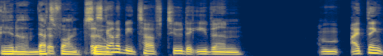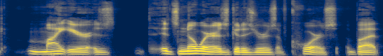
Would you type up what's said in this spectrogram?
And um, that's That- fun. That's so got to be tough too to even. Um, I think my ear is it's nowhere as good as yours, of course, but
